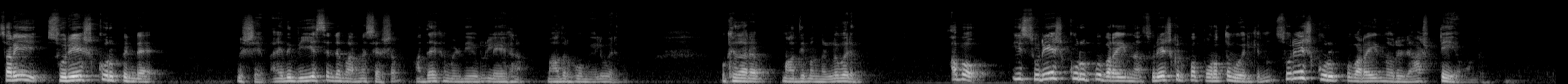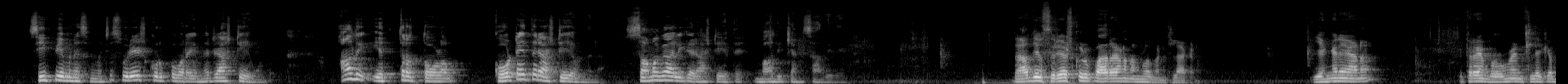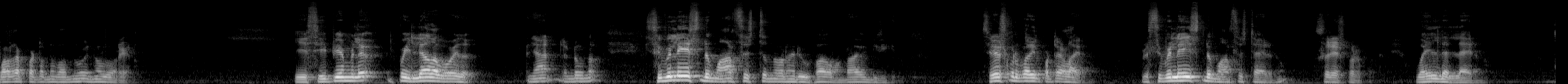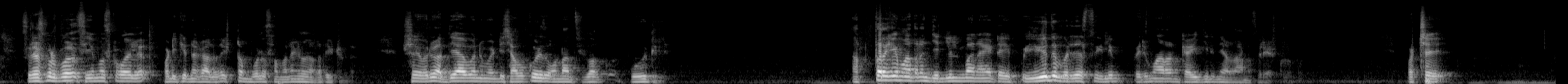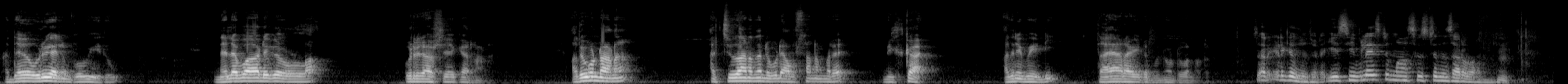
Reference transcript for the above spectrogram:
Sir ഈ സുരേഷ് കുറുപ്പിന്റെ വിഷയം അതായത് വി എസിന്റെ മരണശേഷം അദ്ദേഹം എഴുതിയ ഒരു ലേഖനം മാതൃഭൂമിയിൽ വരുന്നു. മുഖ്യധാര മാധ്യമങ്ങളിൽ വരുന്നു. അപ്പോൾ ഈ സുരേഷ് കുറുപ്പ് പറയുന്ന സുരേഷ് കുറുപ്പ് പുറത്തു പോയിരിക്കുന്നു. സുരേഷ് കുറുപ്പ് പറയുന്ന ഒരു രാഷ്ട്രീയമുണ്ട്. സി പി എമ്മിനെ സംബന്ധിച്ച് സുരേഷ് കുറുപ്പ് പറയുന്ന രാഷ്ട്രീയമുണ്ട്. അത് എത്രത്തോളം കോട്ടയത്തെ രാഷ്ട്രീയമെന്നല്ല സമകാലിക രാഷ്ട്രീയത്തെ ബാധിക്കാൻ സാധ്യതയുണ്ട്. ആദ്യം സുരേഷ് കുറുപ്പ് ആരാണ് നമ്മൾ മനസ്സിലാക്കണം. എങ്ങനെയാണ് ഇത്രയും പ്രൊമിനൻസിലേക്ക് വളരെ പെട്ടെന്ന് വന്നു എന്നുള്ളത് പറയണം ഈ സി പി എമ്മിൽ ഇപ്പോൾ ഇല്ലാതെ പോയത് ഞാൻ രണ്ട് മൂന്ന് സിവിലൈസ്ഡ് മാർക്സിസ്റ്റ് എന്ന് പറഞ്ഞൊരു വിഭാഗം ഉണ്ടാകേണ്ടിയിരിക്കുന്നു സുരേഷ് കുറുപ്പ് അതിൽ പട്ടയാളായിരുന്നു. ഒരു സിവിലൈസ്ഡ് മാർക്സിസ്റ്റ് ആയിരുന്നു സുരേഷ് കുറുപ്പ് വൈൽഡ് അല്ലായിരുന്നു. Suresh Kurup C M S കോളേജിൽ പഠിക്കുന്ന കാലത്ത് ഇഷ്ടംപോലെ സമരങ്ങൾ നടത്തിയിട്ടുണ്ട്. പക്ഷേ ഒരു അധ്യാപകന് വേണ്ടി ശവക്കുഴി തോണ്ടാൻ ശിവ പോയിട്ടില്ല. അത്രയ്ക്ക് മാത്രം ജെന്റിൽമാനായിട്ട് ഏത് പരിതസ്ഥിതിയിലും പെരുമാറാൻ കഴിഞ്ഞിരുന്ന ആളാണ് സുരേഷ് കുറുപ്പ് പക്ഷേ അദ്ദേഹം ഒരു കാര്യം പ്രൂവ് ചെയ്തു. നിലപാടുകളുള്ള ഒരു രാഷ്ട്രീയക്കാരനാണ്. അതുകൊണ്ടാണ് അച്യുതാനന്ദന്റെ കൂടെ അവസാനം വരെ നിൽക്കാൻ അതിനുവേണ്ടി തയ്യാറായിട്ട് മുന്നോട്ട് വന്നത്. സാർ ഇടയ്ക്ക് ചോദിച്ചോട്ടെ. ഈ സിവിലൈസ്ഡ് മാർസിസ്റ്റ് എന്ന് സാർ പറഞ്ഞു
